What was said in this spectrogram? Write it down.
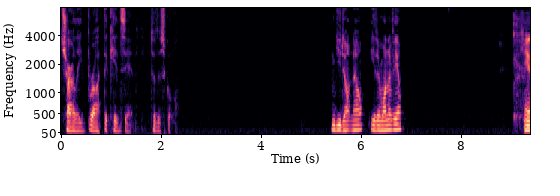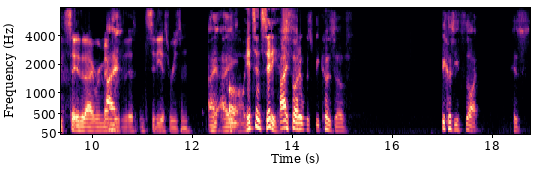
Charlie brought the kids in to the school. You don't know either one of you? Can't say that I remember I- the insidious reason. I I, Oh, it's insidious. I thought it was because of because he thought his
